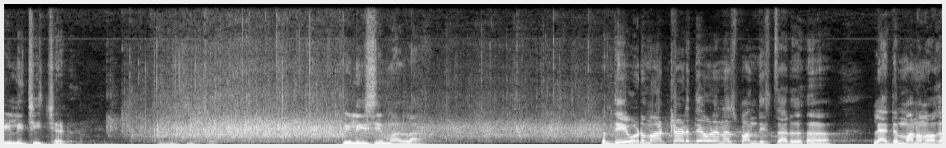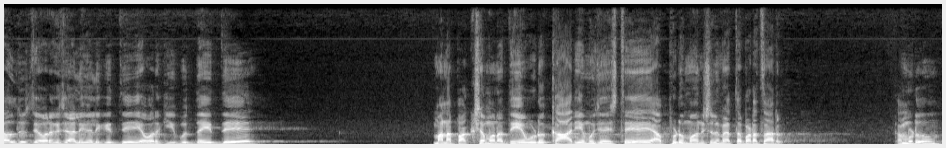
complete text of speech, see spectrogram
పిలిచి ఇచ్చాడు. పిలిచి మళ్ళా. దేవుడు మాట్లాడితే ఎవడైనా స్పందిస్తారు. లేకపోతే మన మొఖాలు చూస్తే ఎవరికి జాలి కలిగిద్ది? ఎవరికి ఈ బుద్ధి అయిద్ది? మన పక్షమున దేవుడు కార్యము చేస్తే అప్పుడు మనుషులు మెత్తబడతారు. తమ్ముడు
